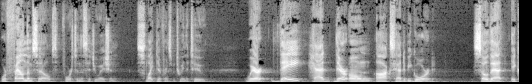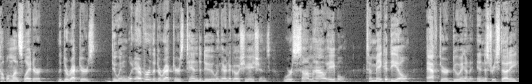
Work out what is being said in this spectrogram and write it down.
or found themselves forced in the situation, slight difference between the two, where they had their own ox had to be gored so that a couple months later, the directors, doing whatever the directors tend to do in their negotiations, were somehow able to make a deal after doing an industry study,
